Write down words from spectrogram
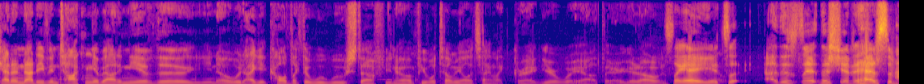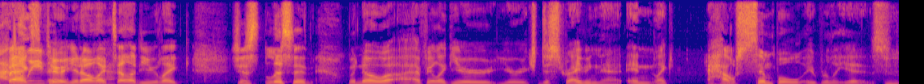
kind of not even talking about any of the you know what I get called like the woo woo stuff. You know, and people tell me all the time like, Greg, you're way out there. You know, it's like, hey, it's uh, this this shit has some I facts to it. it. You know, like Yeah. telling you like just listen. But no, I feel like you're you're describing that and like how simple it really is. Mm-hmm.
